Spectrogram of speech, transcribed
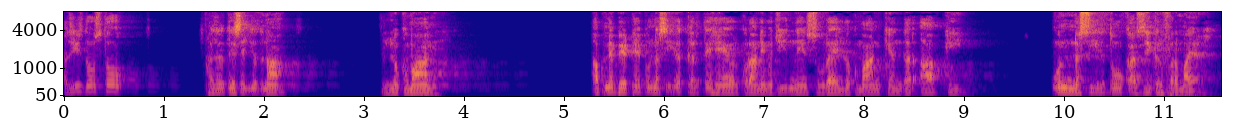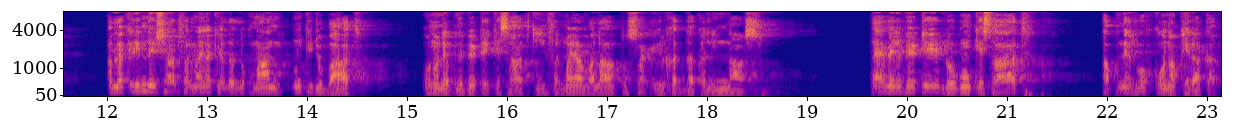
अज़ीज़ दोस्तों, हज़रत सैदना लुकमान अपने बेटे को नसीहत करते हैं और कुरान मजीद ने सूरह लुकमान के अंदर आपकी उन नसीहतों का ज़िक्र फरमाया है। अल्लाह करीम ने इशाद फरमाया कि अगर लुकमान, उनकी जो बात उन्होंने अपने बेटे के साथ की, फरमाया, वाला तो सदनास ऐ मेरे बेटे, लोगों के साथ अपने रुख को ना फेरा कर।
